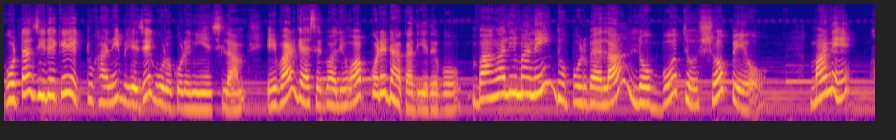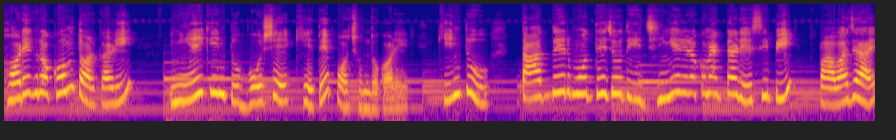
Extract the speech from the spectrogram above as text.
গোটা জিরেকে একটুখানি ভেজে গুঁড়ো করে নিয়েছিলাম। এবার গ্যাসের ভলিউম অফ করে ঢাকা দিয়ে দেব। বাঙালি মানেই দুপুরবেলা লভ্য, চস্য, পেয়। মানে হরেক রকম তরকারি নিয়েই কিন্তু বসে খেতে পছন্দ করে। কিন্তু তাদের মধ্যে যদি ঝিঙের এরকম একটা রেসিপি পাওয়া যায়,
